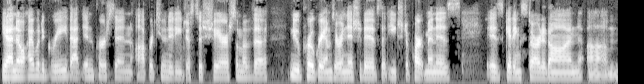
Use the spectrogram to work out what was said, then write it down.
Yeah, no, I would agree that in person opportunity just to share some of the new programs or initiatives that each department is is getting started on um,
